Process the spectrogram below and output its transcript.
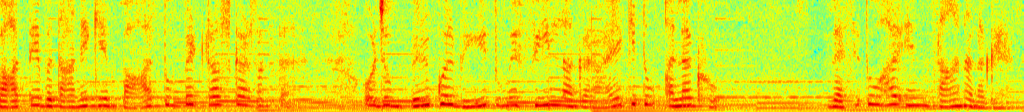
बातें बताने के बाद तुम पे ट्रस्ट कर सकता है। और जो बिल्कुल भी तुम्हें फील ना कराए कि तुम अलग हो। वैसे तो हर इंसान अलग है।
